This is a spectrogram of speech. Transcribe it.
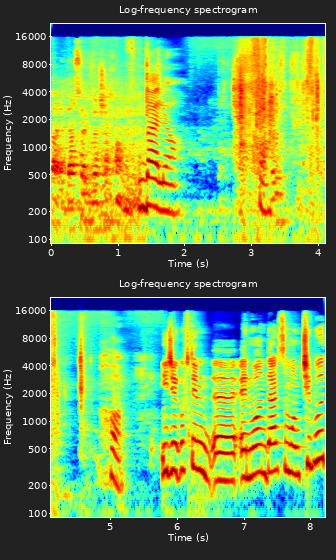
بله درس گذشته خواندید بله. خب. خب. اینجا گفتیم عنوان درسمون چی بود؟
